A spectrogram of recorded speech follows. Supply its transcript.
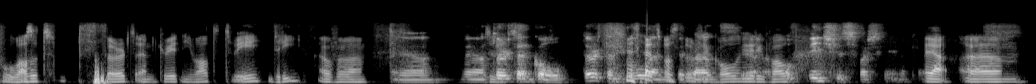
hoeveel was het? Third en ik weet niet wat, twee, drie? Of, uh, ja, ja, dus, third and goal. Third and goal. het was third and goal in ja, ieder geval. Of inches waarschijnlijk. Ja, um,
